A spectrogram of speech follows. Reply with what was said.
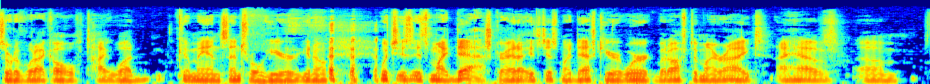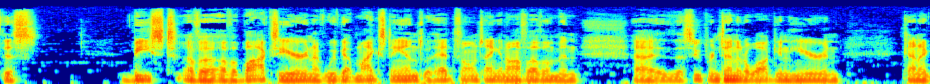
sort of what I call Tightwad Command Central here, you know, which is it's my desk, right? It's just my desk here at work. But off to my right, I have um, this beast of a of a box here, and I've, we've got mic stands with headphones hanging off of them, and uh, the superintendent will walk in here and kind of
